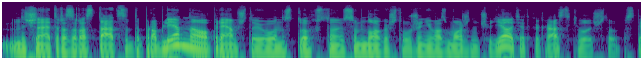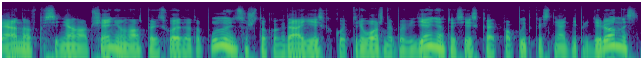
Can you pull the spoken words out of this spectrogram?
начинает разрастаться до проблемного, прям что его настолько становится много, что уже невозможно ничего делать, это как раз-таки вот, что постоянно в повседневном общении у нас происходит эта путаница, что когда есть какое-то тревожное поведение, то есть есть какая-то попытка снять неопределенность,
